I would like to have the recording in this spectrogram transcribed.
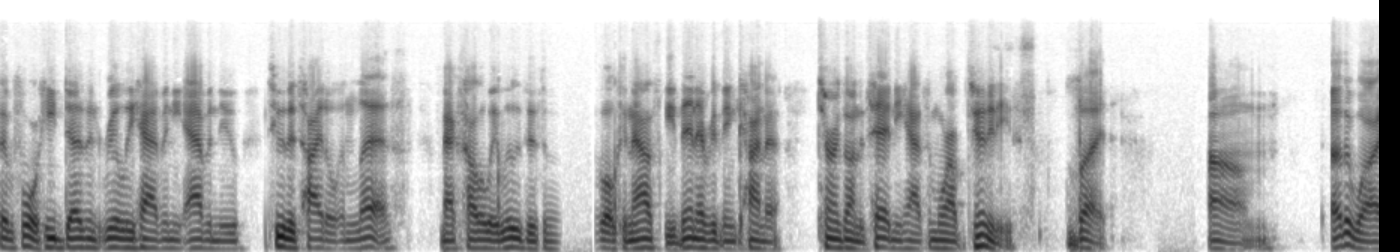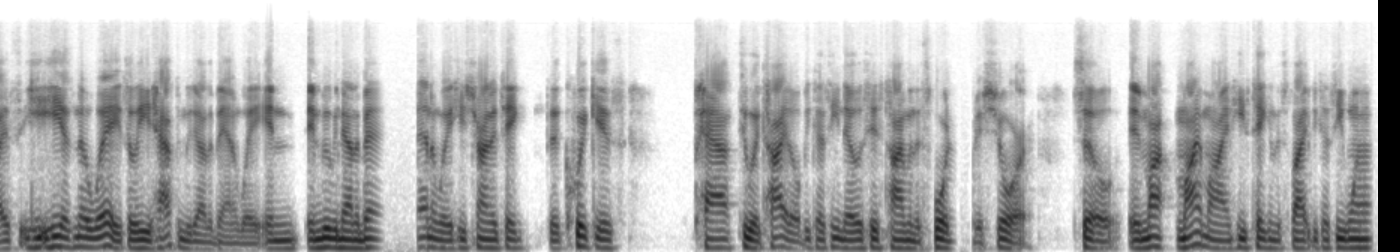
said before, he doesn't really have any avenue to the title unless Max Holloway loses to Volkanovski. Then everything kind of turns on its head, and he has some more opportunities. But um, otherwise, he, he has no way. So he'd have to move down the bantamweight. And in moving down the bantamweight, he's trying to take the quickest path to a title because he knows his time in the sport is short. So in my, my mind, he's taking this fight because he wants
